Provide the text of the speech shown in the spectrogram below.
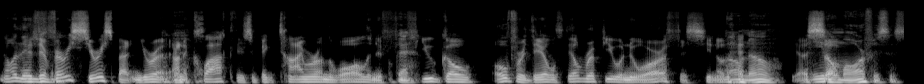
no, they're they're very serious about it. And you're okay. on a clock. There's a big timer on the wall, and if, okay. if you go over, they'll they'll rip you a new orifice. You know. Oh no. Yeah. So more orifices.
